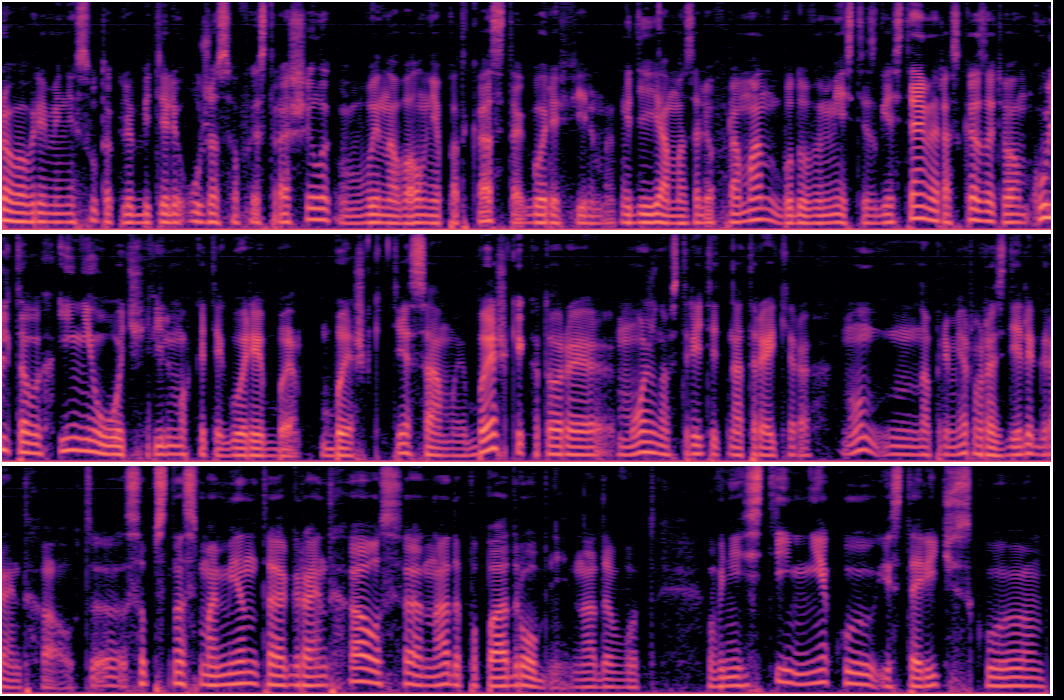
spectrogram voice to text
Доброго времени суток, любители ужасов и страшилок. Вы на волне подкаста «Горе-фильмы», где я, Мазалев Роман, буду вместе с гостями рассказывать вам культовых и не очень фильмов категории «Б». Бэшки. Те самые бэшки, которые можно встретить на трекерах. Ну, например, в разделе Grindhouse. Э, собственно, с момента Grindhouse надо поподробнее. Надо вот внести некую историческую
